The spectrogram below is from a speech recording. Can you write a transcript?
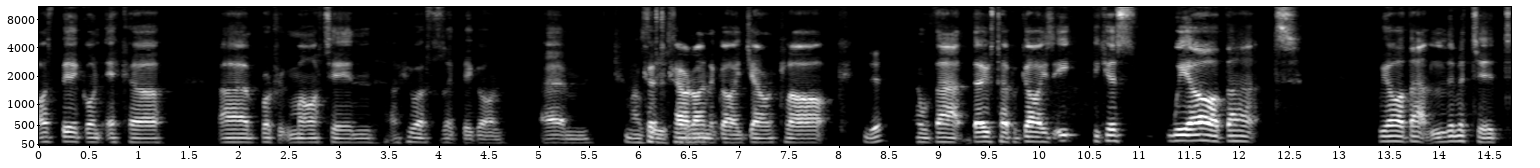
I was big on Iker, uh, Brodric Martin. Uh, who else was I big on? Um, Coastal you. Carolina guy, Jerrod Clark, Yeah. all that, those type of guys, because we are that, we are that limited.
